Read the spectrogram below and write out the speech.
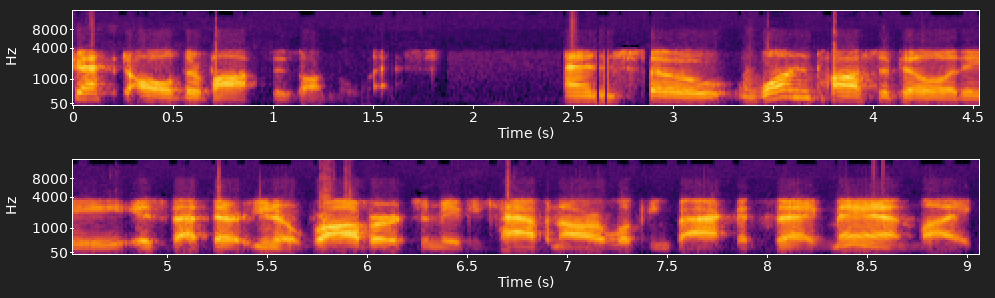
checked all their boxes on the list. And so one possibility is that they're, you know, Roberts and maybe Kavanaugh are looking back and saying, man, like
